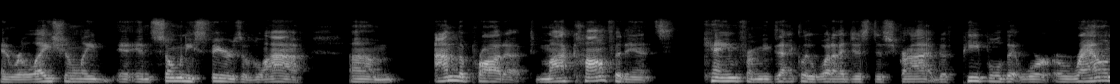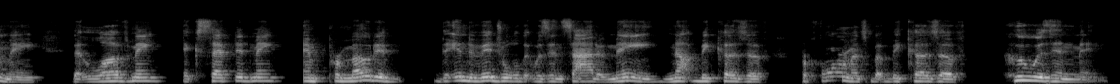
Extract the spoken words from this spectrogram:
and relationally in so many spheres of life. Um, I'm the product. My confidence came from exactly what I just described of people that were around me that loved me, accepted me, and promoted the individual that was inside of me, not because of performance, but because of who was in me.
